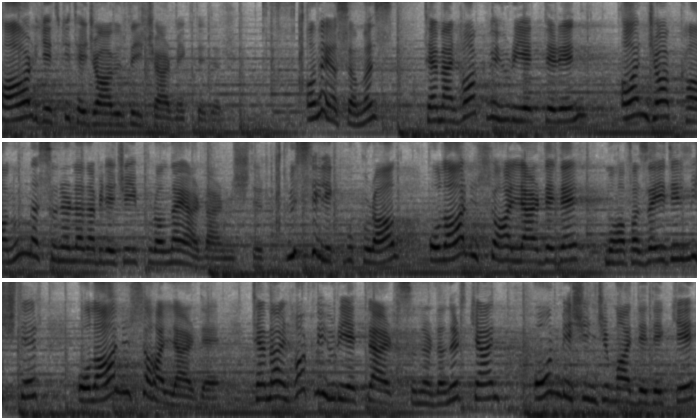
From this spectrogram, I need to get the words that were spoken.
ağır yetki tecavüzü içermektedir. Anayasamız temel hak ve hürriyetlerin ancak kanunla sınırlanabileceği kuralına yer vermiştir. Üstelik bu kural olağanüstü hallerde de muhafaza edilmiştir. Olağanüstü hallerde temel hak ve hürriyetler sınırlanırken 15. maddedeki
